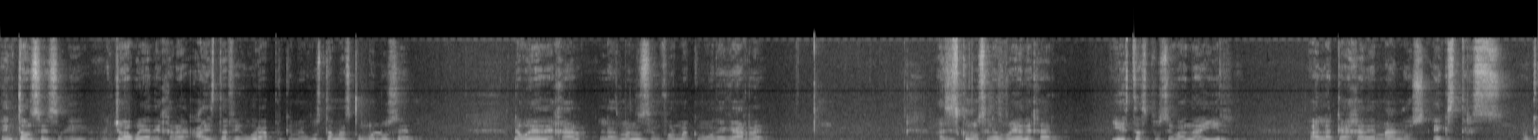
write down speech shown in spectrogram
Entonces, eh, yo voy a dejar a esta figura porque me gusta más como luce. Le voy a dejar las manos en forma como de garra. Así es como se las voy a dejar. Y estas pues se van a ir a la caja de manos extras. ¿Ok?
